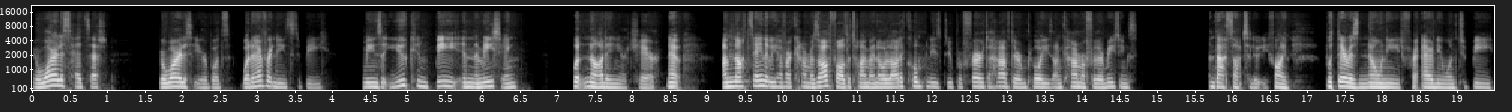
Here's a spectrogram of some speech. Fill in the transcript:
Your wireless headset, your wireless earbuds, whatever it needs to be, means that you can be in the meeting but not in your chair. Now, I'm not saying that we have our cameras off all the time. I know a lot of companies do prefer to have their employees on camera for their meetings, and that's absolutely fine. But there is no need for anyone to be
